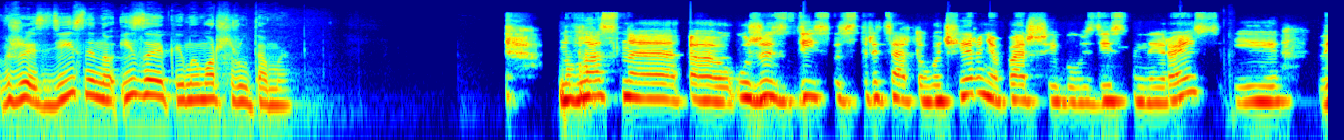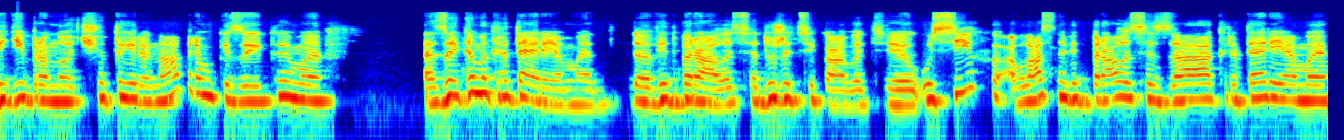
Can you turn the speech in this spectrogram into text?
вже здійснено і за якими маршрутами? Ну, власне, е, уже з 30 червня перший був здійснений рейс, і відібрано чотири напрямки, за якими за якими критеріями е, відбиралися. Дуже цікавить е, усіх. А власне відбиралися за критеріями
